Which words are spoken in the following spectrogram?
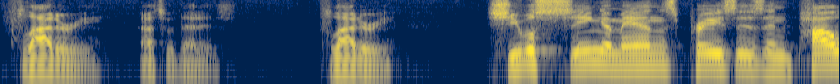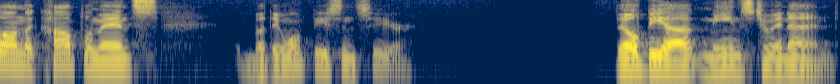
flattery. That's what that is. Flattery. She will sing a man's praises and pile on the compliments, but they won't be sincere. They'll be a means to an end.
